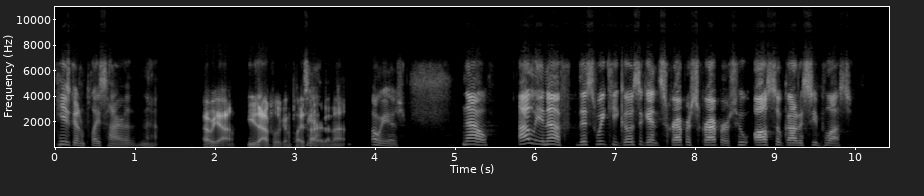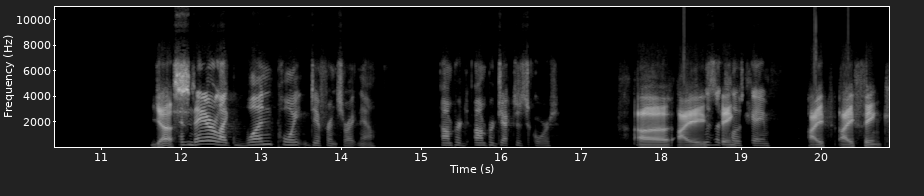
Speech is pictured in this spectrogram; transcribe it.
He's going to place higher than that. Oh yeah, he's absolutely going to place Yeah. higher than that. Oh, he is. Now, oddly enough, this week he goes against Scrapper Scrappers, who also got a C plus, Yes, and they are like one point difference right now on pro- on projected scores. uh, I This is a think close game. I I think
